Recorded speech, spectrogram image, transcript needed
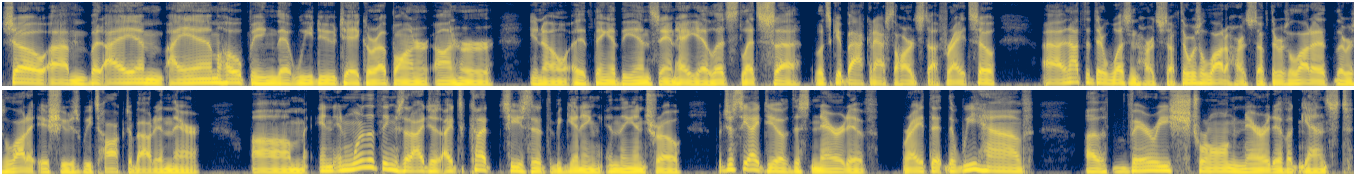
So, um, but I am I am hoping that we do take her up on her on her you know a thing at the end saying, hey, yeah, let's let's uh, let's get back and ask the hard stuff, right? So uh, not that there wasn't hard stuff. There was a lot of hard stuff. There was a lot of there was a lot of issues we talked about in there. Um, and and one of the things that I just I kind of teased it at the beginning in the intro, but just the idea of this narrative, right? That that we have a very strong narrative against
